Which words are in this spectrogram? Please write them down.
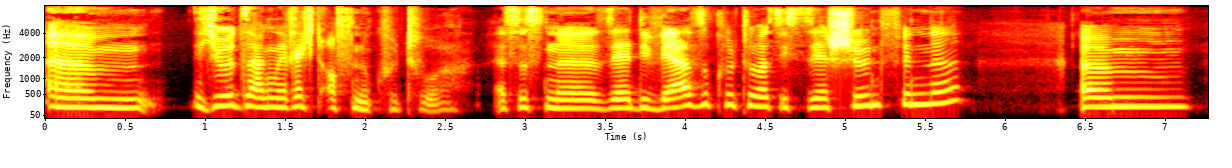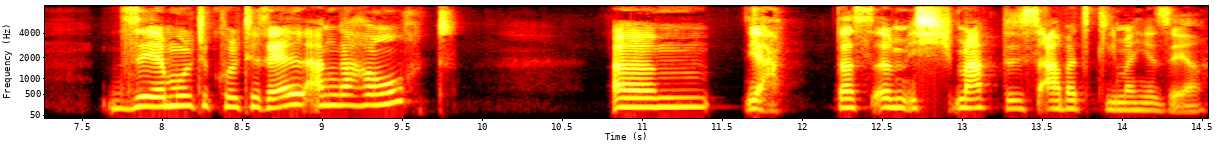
Ähm, ich würde sagen, eine recht offene Kultur. Es ist eine sehr diverse Kultur, was ich sehr schön finde. Ähm, sehr multikulturell angehaucht. Ähm, ja, das, ähm, ich mag das Arbeitsklima hier sehr.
